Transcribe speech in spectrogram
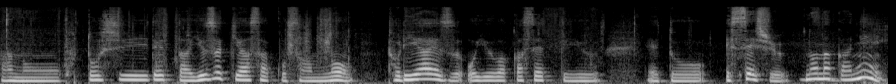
あの今年出た柚木あさこさんの「とりあえずお湯沸かせ」っていう、えっと、エッセイ集の中に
